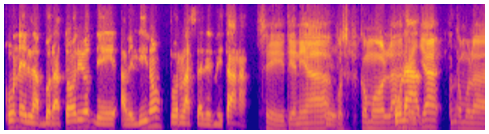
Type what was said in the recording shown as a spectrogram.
con el laboratorio de Avellino por la Salernitana. Sí, tenía, pues como la, Una- Reggia- como la,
